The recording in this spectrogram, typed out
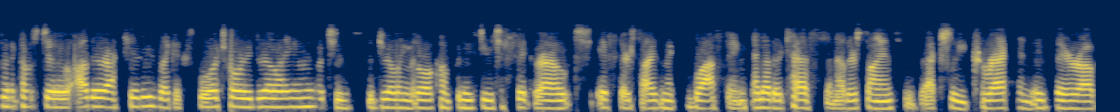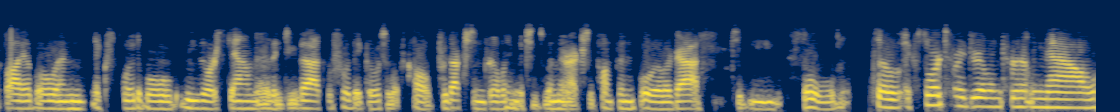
when it comes to other activities like exploratory drilling, which is the drilling that oil companies do to figure out if their seismic blasting and other tests and other science is actually correct and is there a viable and exploitable resource down there. They do that before they go to what's called production drilling, which is when they're actually pumping oil or gas to be sold. So exploratory drilling currently now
